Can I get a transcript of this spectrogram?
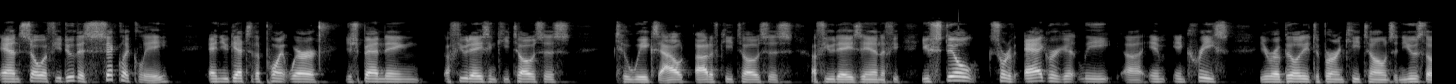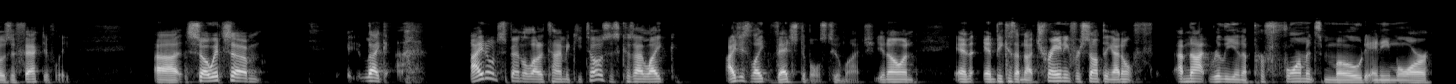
and so if you do this cyclically and you get to the point where you're spending a few days in ketosis, two weeks out out of ketosis, a few days in, if you you still sort of aggregately uh, in, increase your ability to burn ketones and use those effectively. Uh, so it's um like I don't spend a lot of time in ketosis because I like I just like vegetables too much, you know, and and and because I'm not training for something, I don't I'm not really in a performance mode anymore.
